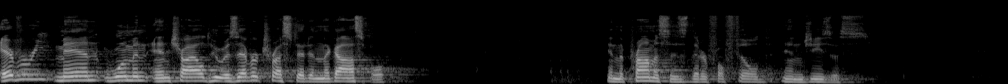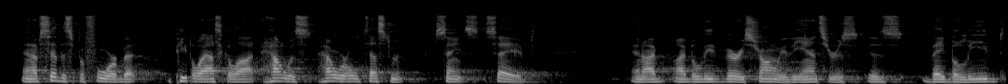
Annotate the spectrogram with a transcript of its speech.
every man, woman, and child who has ever trusted in the gospel. in the promises that are fulfilled in Jesus. And I've said this before, but people ask a lot how, was, how were Old Testament saints saved? And I, I believe very strongly the answer is, is they believed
